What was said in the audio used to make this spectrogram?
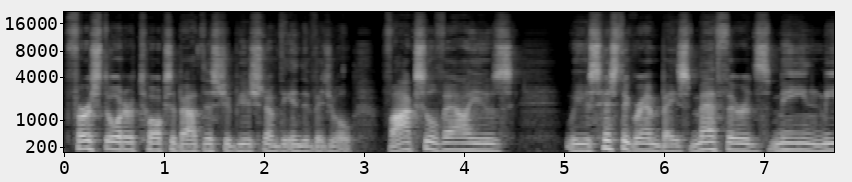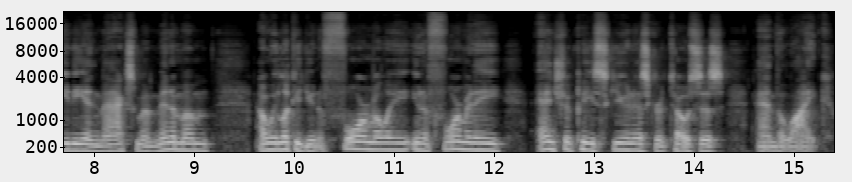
First order talks about distribution of the individual voxel values. We use histogram based methods, mean, median, maximum, minimum, and we look at uniformity, entropy, skewness, kurtosis, and the like.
